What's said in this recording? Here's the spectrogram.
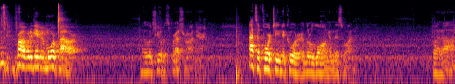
Probably would have gave it more power. It looks good with suppressor on there. That's a 14 and a quarter, a little long in this one. But uh,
